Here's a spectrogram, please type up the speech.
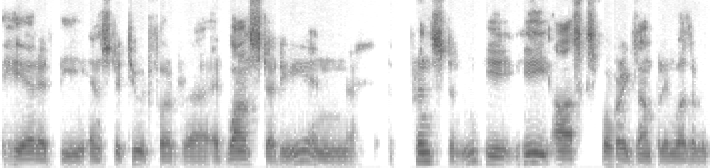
here at the Institute for uh, Advanced Study in Princeton, he, he asks, for example, in,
